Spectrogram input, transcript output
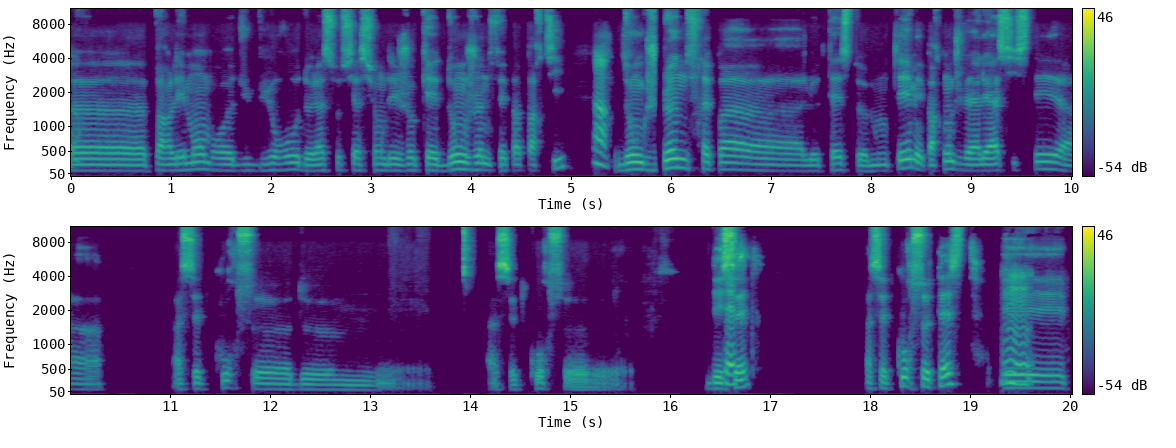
euh, par les membres du bureau de l'association des jockeys dont je ne fais pas partie. Ah. Donc je ne ferai pas le test monté, mais par contre je vais aller assister à, à cette course de à cette course d'essai, à cette course test. Mmh. Et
